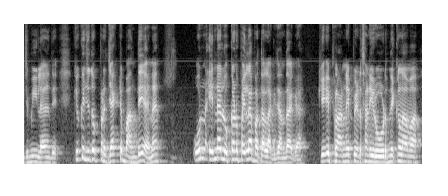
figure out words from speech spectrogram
ਜ਼ਮੀਨ ਲੈਣ ਦੇ। ਕਿਉਂਕਿ ਜਦੋਂ ਪ੍ਰੋਜੈਕਟ ਬਣਦੇ ਆ ਨਾ ਉਹ ਇਹਨਾਂ ਲੋਕਾਂ ਨੂੰ ਪਹਿਲਾਂ ਪਤਾ ਲੱਗ ਜਾਂਦਾ ਹੈਗਾ। ਕਿ ਇਹ ਫਲਾਣੇ ਪਿੰਡ ਥਾਣੀ ਰੋਡ ਨਿਕਲਣਾ ਵਾ,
